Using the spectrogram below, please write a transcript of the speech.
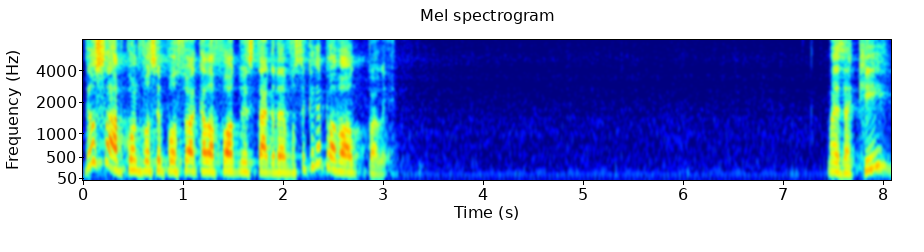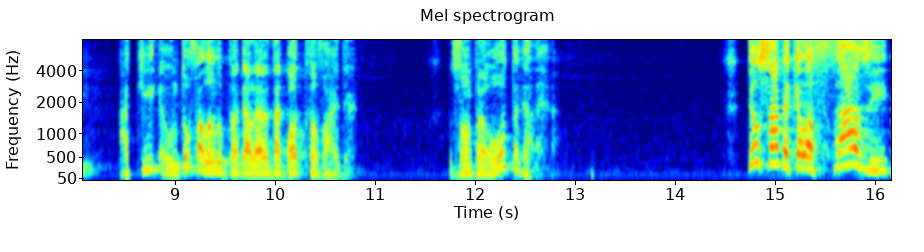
Deus sabe quando você postou aquela foto no Instagram, você queria provar algo para alguém. Mas aqui, aqui, eu não estou falando para a galera da God Provider. Eu estou falando para outra galera. Deus sabe aquela frase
